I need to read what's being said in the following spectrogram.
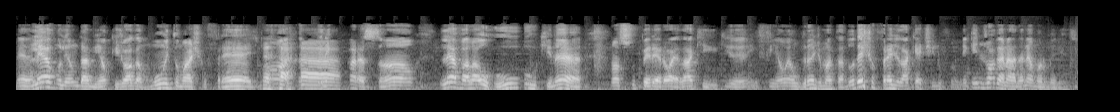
né? Leva o Leandro Damião, que joga muito mais que o Fred. Nossa, não tem comparação. Leva lá o Hulk, né? Nosso super-herói lá, que, que, enfim, é um grande matador. Deixa o Fred lá quietinho no Fluminense, que não joga nada, né, Mano Menezes?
